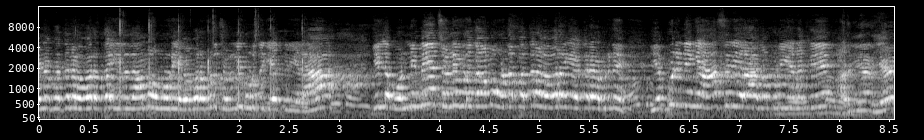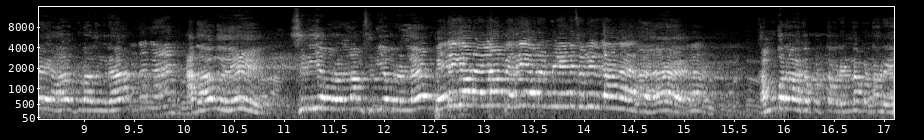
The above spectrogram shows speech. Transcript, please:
என்ன பத்தின விவரத்தை இதுதாம உன்னுடைய விவரம்னு சொல்லி கொடுத்து கேக்குறீங்களா? இல்ல ஒண்ணுமே சொல்லி கொடுக்காம உன்னை பத்தின விவரம் கேக்குறேன் அப்படின்னு எப்படி நீங்க ஆசிரியர் ஆக முடியும் எனக்கு? ஏன் ஆகக்கூடாதுங்கிற? அதாவது சிறியவர் எல்லாம் சிறியவர் இல்ல. பெரியோர் எல்லாம் பெரியோர் இல்லைன்னு சொல்லியிருக்காங்க. கம்பராகப்பட்டவர் என்ன பண்ணாரு?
